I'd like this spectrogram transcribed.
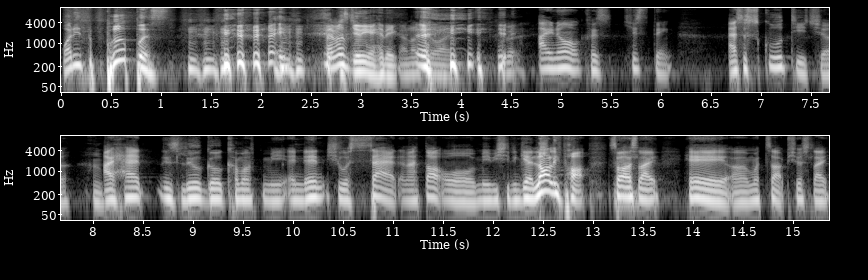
What is the purpose? Right? Samuel's getting a headache. I'm not sure why. I know, because here's the thing. As a school teacher, I had this little girl come up to me and then she was sad and I thought, oh, maybe she didn't get a lollipop. So I was like, hey, um, what's up? She was like,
